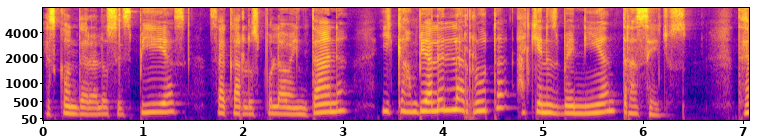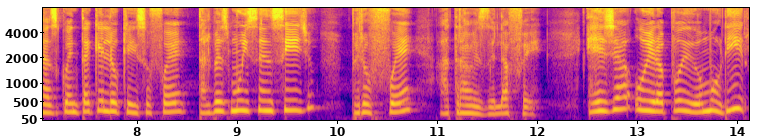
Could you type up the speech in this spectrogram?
Esconder a los espías, sacarlos por la ventana y cambiarles la ruta a quienes venían tras ellos. Te das cuenta que lo que hizo fue tal vez muy sencillo, pero fue a través de la fe. Ella hubiera podido morir,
